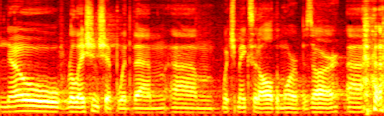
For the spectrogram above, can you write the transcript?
no relationship with them, um, which makes it all the more bizarre. Uh,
